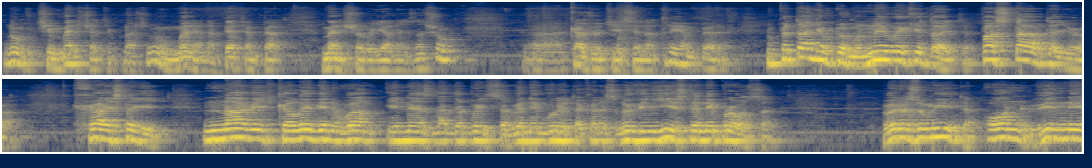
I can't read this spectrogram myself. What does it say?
Ну, чим менше, тим краще. Ну, у мене на 5 ампер меншого я не знайшов. Е, Кажуть, якщо на 3 ампери. Ну, питання в тому, не викидайте, поставте його, хай стоїть. Навіть коли він вам і не знадобиться, ви не будете користуватися, ну він їсти не просить. Ви розумієте, он, він, не,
